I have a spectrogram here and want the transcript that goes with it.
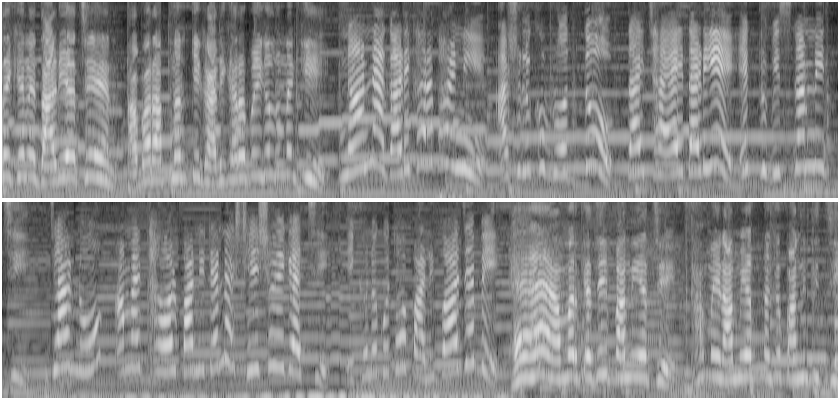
আবার এখানে দাঁড়িয়ে আছেন? আবার আপনার কি গাড়ি খারাপ হয়ে গেল নাকি? না না গাড়ি খারাপ হয়নি। আসলে খুব রোদ তো তাই ছায়ায় দাঁড়িয়ে একটু বিশ্রাম নিচ্ছি। জানো আমার খাওয়ার পানিটা না শেষ হয়ে গেছে। এখানে কোথাও পানি পাওয়া যাবে? হ্যাঁ হ্যাঁ আমার কাছেই পানি আছে। থামেন আমি আপনাকে পানি দিচ্ছি।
